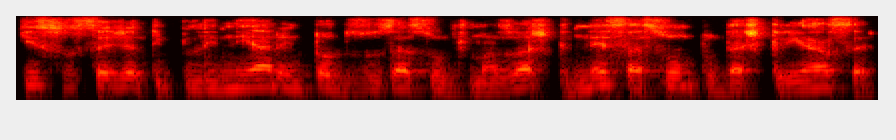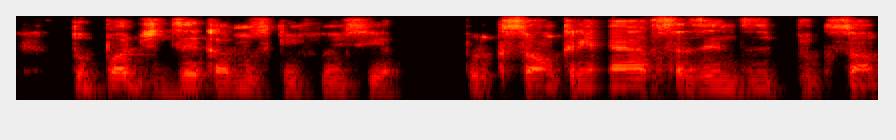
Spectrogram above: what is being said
que isso seja tipo linear em todos os assuntos, mas eu acho que nesse assunto das crianças tu podes dizer que a música influencia, porque são crianças, em, porque são,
